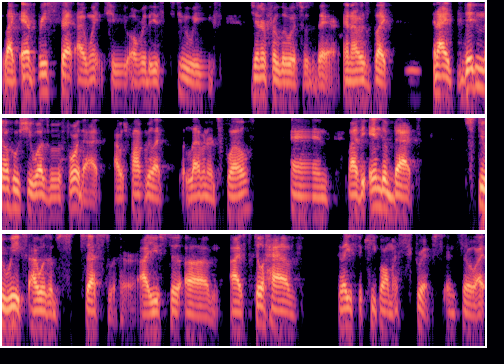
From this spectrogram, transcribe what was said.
Like every set I went to over these two weeks, Jennifer Lewis was there. And I was like, and I didn't know who she was before that. I was probably like 11 or 12. And by the end of that two weeks, I was obsessed with her. I used to, um, I still have, I used to keep all my scripts. And so I,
